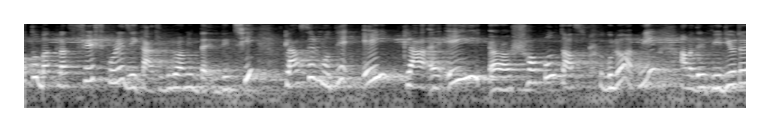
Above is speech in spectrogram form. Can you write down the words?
অথবা ক্লাস শেষ করে যে কাজগুলো আমি দিচ্ছি, ক্লাসের মধ্যে এই এই সকল টাস্কগুলো আপনি আমাদের ভিডিওটা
